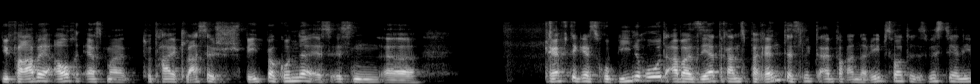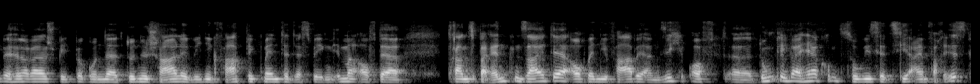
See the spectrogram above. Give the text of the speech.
Die Farbe auch erstmal total klassisch Spätburgunder. Es ist ein äh, kräftiges Rubinrot, aber sehr transparent. Das liegt einfach an der Rebsorte. Das wisst ihr, liebe Hörer. Spätburgunder, dünne Schale, wenig Farbpigmente, deswegen immer auf der transparenten Seite, auch wenn die Farbe an sich oft äh, dunkel daherkommt, so wie es jetzt hier einfach ist.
